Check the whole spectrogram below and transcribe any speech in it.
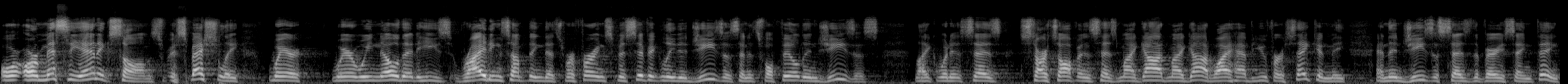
or, or messianic psalms, especially where, where we know that he's writing something that's referring specifically to Jesus and it's fulfilled in Jesus. Like when it says, starts off and it says, My God, my God, why have you forsaken me? And then Jesus says the very same thing.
